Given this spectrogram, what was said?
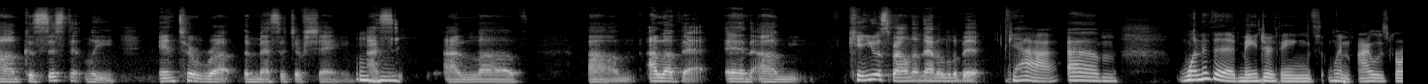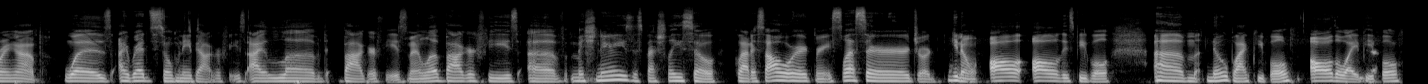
um, consistently interrupt the message of shame. Mm-hmm. I see, I love, um, I love that. And um, can you expound on that a little bit? Yeah. Um, one of the major things when I was growing up was I read so many biographies. I loved biographies, and I love biographies of missionaries, especially. So Gladys Aylward, Mary Slessor, George, you know, all all of these people. Um, no black people, all the white people,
